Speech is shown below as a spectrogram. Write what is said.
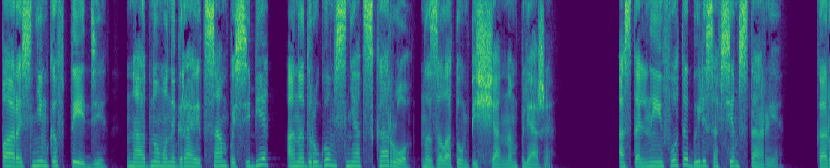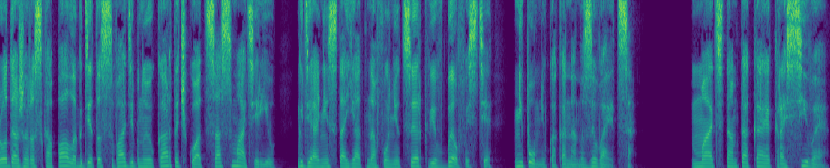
Пара снимков Тедди. На одном он играет сам по себе, а на другом снят с коро на золотом песчаном пляже. Остальные фото были совсем старые. Каро даже раскопала где-то свадебную карточку отца с матерью, где они стоят на фоне церкви в Белфасте, не помню, как она называется. Мать там такая красивая,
